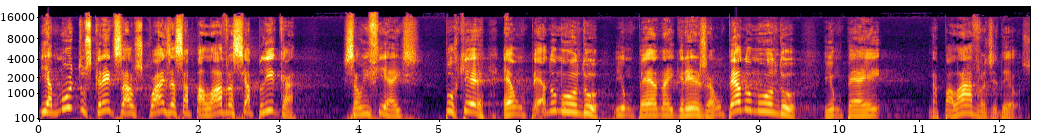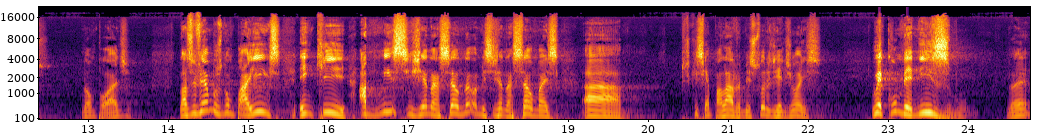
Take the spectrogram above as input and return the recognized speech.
e há muitos crentes aos quais essa palavra se aplica, são infiéis. Porque é um pé no mundo e um pé na igreja, um pé no mundo e um pé na palavra de Deus. Não pode. Nós vivemos num país em que a miscigenação, não a miscigenação, mas a. esqueci a palavra, mistura de religiões, o ecumenismo, não é?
